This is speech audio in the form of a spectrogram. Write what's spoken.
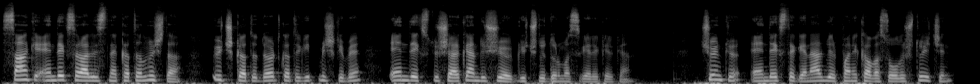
sanki endeks rallisine katılmış da 3 katı 4 katı gitmiş gibi endeks düşerken düşüyor güçlü durması gerekirken. Çünkü endekste genel bir panik havası oluştuğu için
